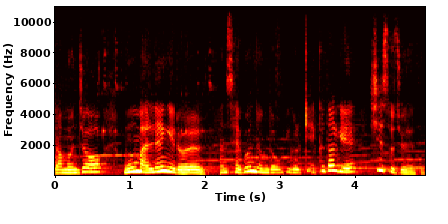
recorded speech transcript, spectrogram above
자 먼저 무말랭이를 한 세 번 정도 이걸 깨끗하게 씻어줘야 돼.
